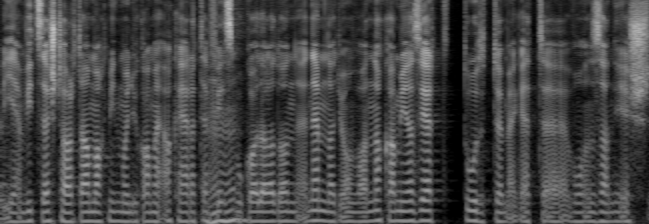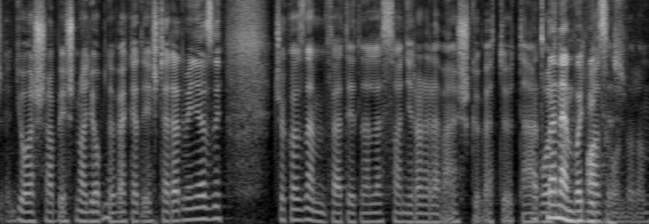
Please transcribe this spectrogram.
ilyen vicces tartalmak, mint mondjuk akár a te mm-hmm. Facebook oldaladon nem nagyon vannak, ami azért tud tömeget vonzani, és gyorsabb és nagyobb növekedést eredményezni, csak az nem feltétlenül lesz annyira releváns követőtábor. Hát mert nem vagy vicces. Azt gondolom.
